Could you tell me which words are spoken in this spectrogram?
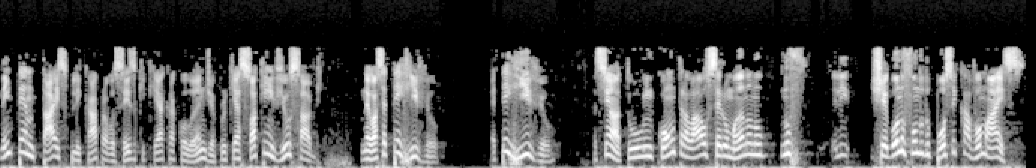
nem tentar explicar para vocês o que é a Cracolândia, porque é só quem viu sabe. O negócio é terrível. É terrível. Assim, ó, tu encontra lá o ser humano no, no ele chegou no fundo do poço e cavou mais.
